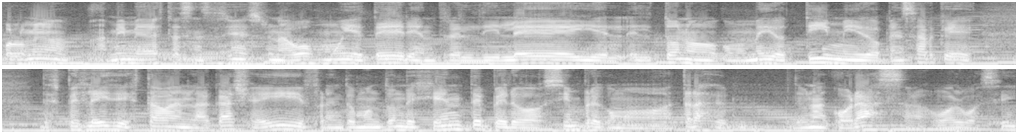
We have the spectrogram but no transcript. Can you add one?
por lo menos a mí me da esta sensación, es una voz muy etérea entre el delay y el, tono como medio tímido. Pensar que Space Lady estaba en la calle ahí frente a un montón de gente, pero siempre como atrás de, de una coraza o algo así.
